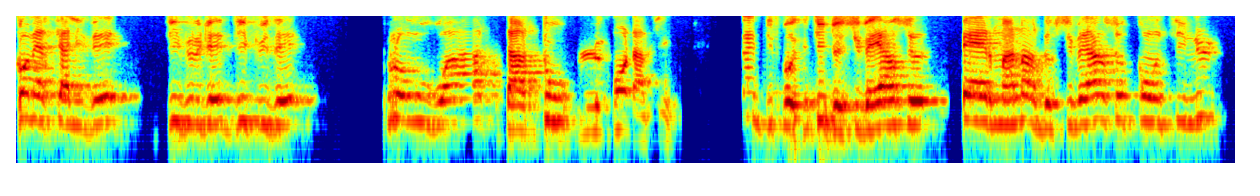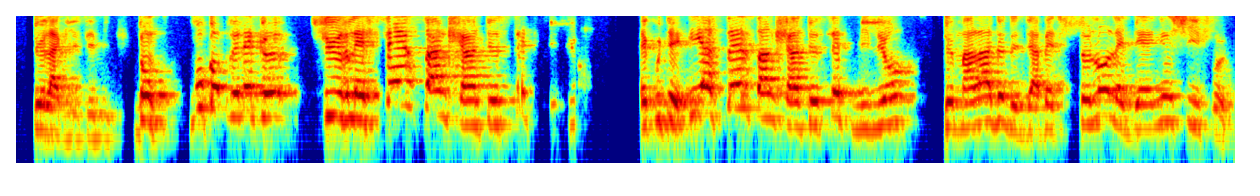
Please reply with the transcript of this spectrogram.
commercialiser, divulguer, diffuser, promouvoir dans tout le monde entier. Un dispositif de surveillance permanent, de surveillance continue de la glycémie. Donc, vous comprenez que sur les 537 millions, écoutez, il y a 537 millions de malades de diabète selon les derniers chiffres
